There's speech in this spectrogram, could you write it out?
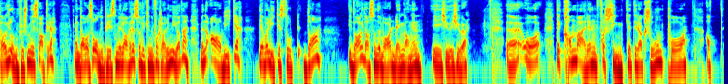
Da var kronekursen mye svakere, men da var også oljeprisen mye lavere, så vi kunne forklare mye av det. Men avviket det var like stort da, i dag da, som det var den gangen i 2020. Eh, Og det kan være en forsinket reaksjon på at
